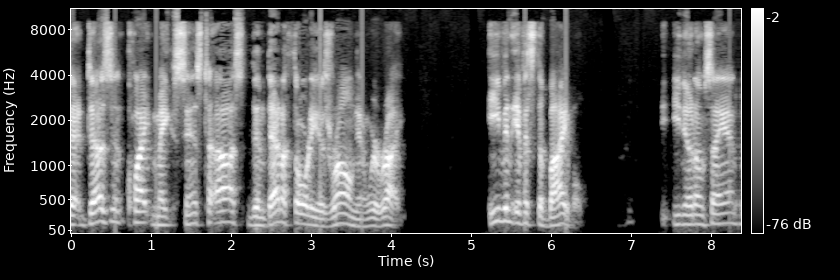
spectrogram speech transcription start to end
that doesn't quite make sense to us, then that authority is wrong and we're right. Even if it's the Bible. You know what I'm saying?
